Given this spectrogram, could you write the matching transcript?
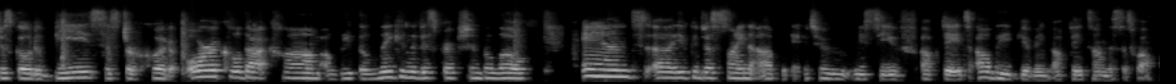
just go to beesisterhoodoracle.com. I'll leave the link in the description below. And uh, you can just sign up to receive updates. I'll be giving updates on this as well.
